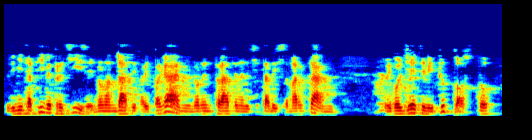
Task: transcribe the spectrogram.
limitative precise. Non andate fra i pagani, non entrate nelle città dei samaritani, rivolgetevi piuttosto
